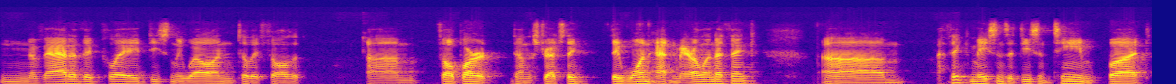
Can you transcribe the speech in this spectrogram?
Nevada. They played decently well until they fell um, fell apart down the stretch. They they won at Maryland, I think. Um, I think Mason's a decent team, but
